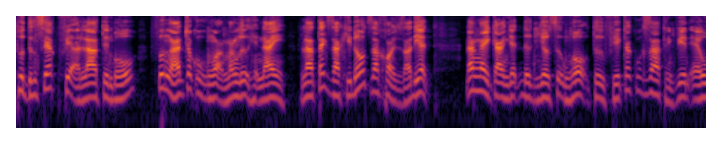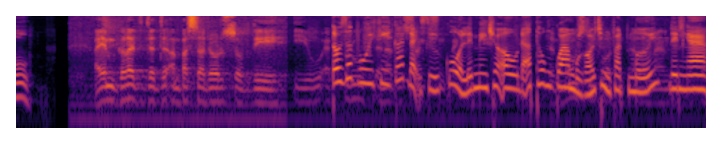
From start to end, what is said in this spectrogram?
Thủ tướng Séc Fiala tuyên bố phương án cho cuộc khủng hoảng năng lượng hiện nay là tách giá khí đốt ra khỏi giá điện đang ngày càng nhận được nhiều sự ủng hộ từ phía các quốc gia thành viên EU. E Tôi rất vui khi các đại sứ của Liên minh châu Âu đã thông qua một gói trừng phạt mới lên Nga.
